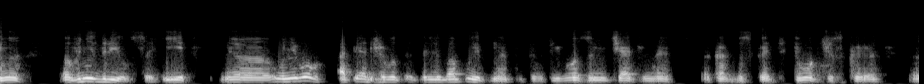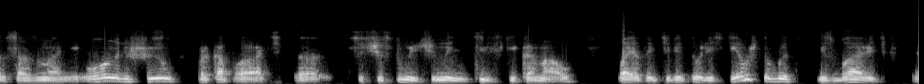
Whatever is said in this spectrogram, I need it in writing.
э, внедрился. И э, у него, опять же, вот это любопытно, это вот его замечательное, как бы сказать, творческое э, сознание. Он решил прокопать э, существующий ныне Кильский канал, по этой территории с тем, чтобы избавить э,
